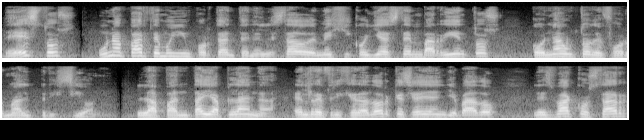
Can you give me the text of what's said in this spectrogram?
De estos, una parte muy importante en el Estado de México ya está en Barrientos con auto de formal prisión. La pantalla plana, el refrigerador que se hayan llevado, les va a costar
